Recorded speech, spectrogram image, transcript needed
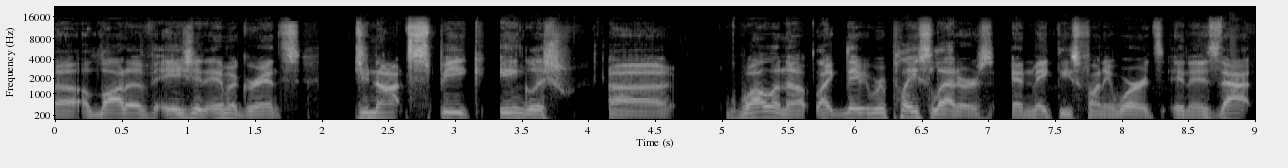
uh, a lot of Asian immigrants do not speak English uh, well enough? Like they replace letters and make these funny words. And is that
